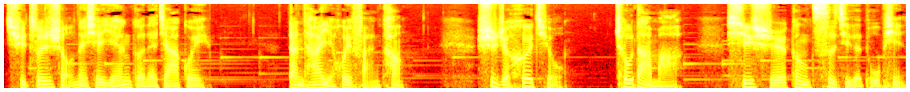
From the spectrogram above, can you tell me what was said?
去遵守那些严格的家规，但他也会反抗，试着喝酒、抽大麻、吸食更刺激的毒品。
